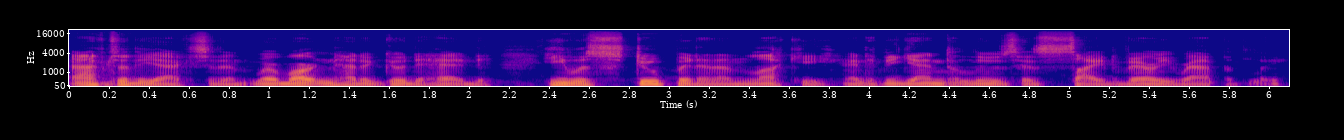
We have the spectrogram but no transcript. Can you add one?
After the accident, where Martin had a good head, he was stupid and unlucky, and he began to lose his sight very rapidly.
